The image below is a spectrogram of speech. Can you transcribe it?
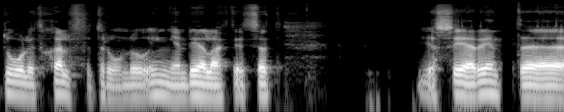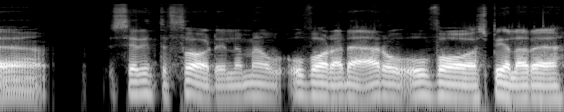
dåligt självförtroende och ingen delaktighet. Så jag ser inte, ser inte fördelen med att, vara där och, och vara spelare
